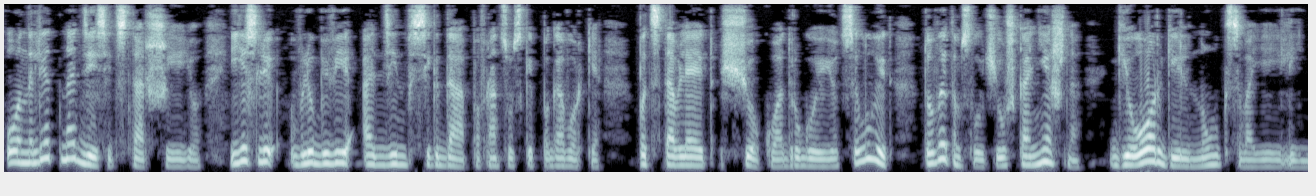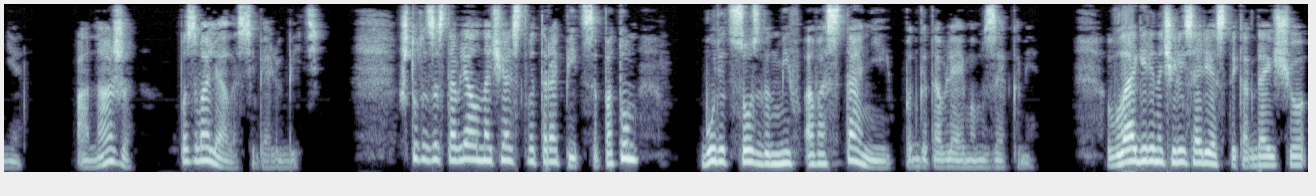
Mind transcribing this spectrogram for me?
он лет на десять старше ее, и если в любви один всегда, по французской поговорке, подставляет щеку, а другой ее целует, то в этом случае уж, конечно, Георгий льнул к своей линии. Она же позволяла себя любить. Что-то заставляло начальство торопиться. Потом будет создан миф о восстании, подготовляемом зэками. В лагере начались аресты, когда еще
